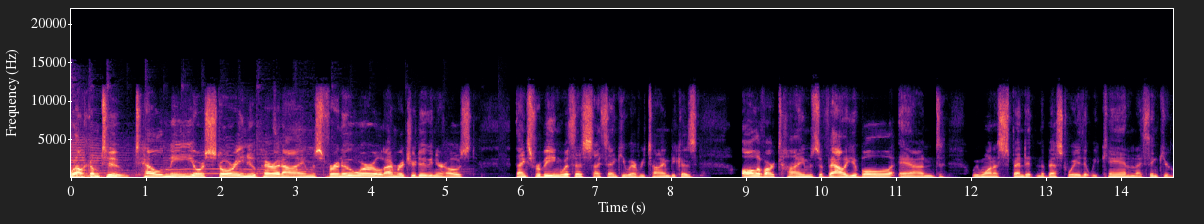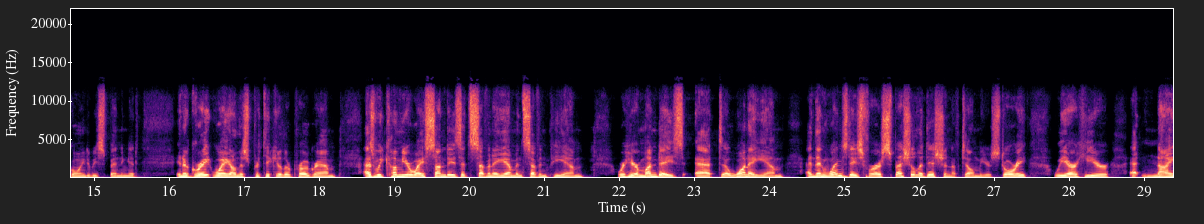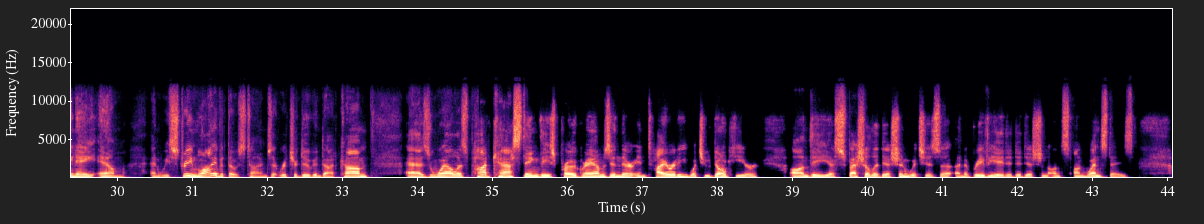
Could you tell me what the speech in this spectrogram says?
welcome to Tell Me Your Story New Paradigms for a New World. I'm Richard Dugan, your host. Thanks for being with us. I thank you every time because all of our time's valuable and we want to spend it in the best way that we can. And I think you're going to be spending it in a great way on this particular program as we come your way Sundays at 7 a.m. and 7 p.m. We're here Mondays at uh, 1 a.m. and then Wednesdays for our special edition of Tell Me Your Story. We are here at 9 a.m. and we stream live at those times at richarddugan.com as well as podcasting these programs in their entirety. What you don't hear on the uh, special edition, which is uh, an abbreviated edition on, on Wednesdays.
